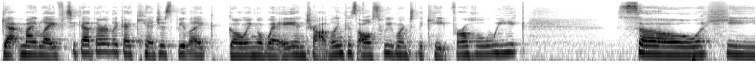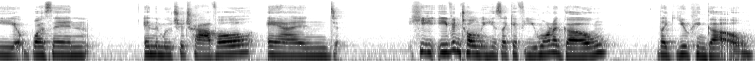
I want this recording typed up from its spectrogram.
get my life together. Like I can't just be like going away and traveling because also we went to the Cape for a whole week. So he wasn't in the mood to travel and he even told me he's like if you want to go, like you can go.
